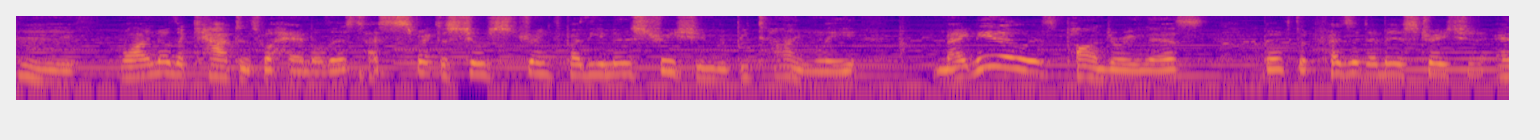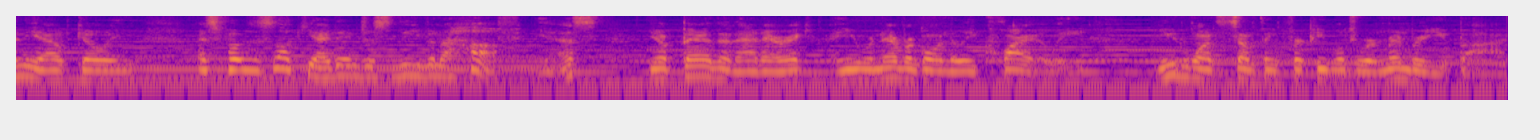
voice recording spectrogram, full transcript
Hmm. Well, I know the captains will handle this. I suspect a show of strength by the administration would be timely. Magneto is pondering this, both the present administration and the outgoing. I suppose it's lucky I didn't just leave in a huff, yes? You're better than that, Erik, and you were never going to leave quietly. You'd want something for people to remember you by.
